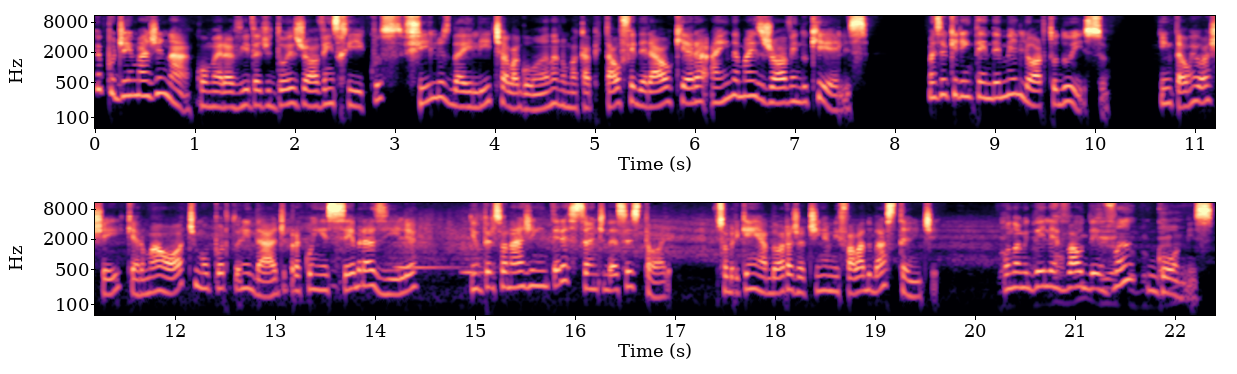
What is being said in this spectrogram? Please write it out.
Eu podia imaginar como era a vida de dois jovens ricos, filhos da elite alagoana numa capital federal que era ainda mais jovem do que eles. Mas eu queria entender melhor tudo isso. Então eu achei que era uma ótima oportunidade para conhecer Brasília e um personagem interessante dessa história, sobre quem a Dora já tinha me falado bastante. O nome dele é Valdevan Gomes,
